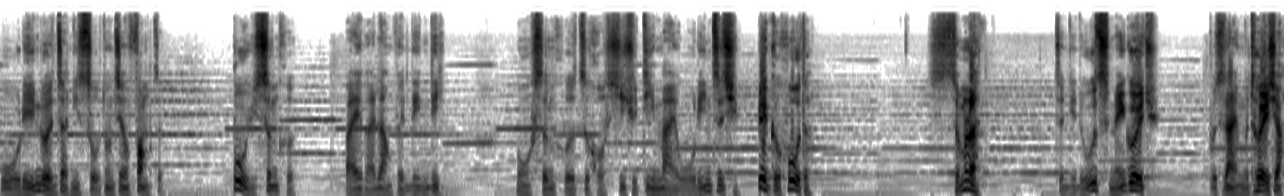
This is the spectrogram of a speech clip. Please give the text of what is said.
武灵轮在你手中这样放着，不予生合，白白浪费灵力。莫生合之后吸取地脉武灵之气，便可获得。什么人？怎地如此没规矩？不知让你们退下？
